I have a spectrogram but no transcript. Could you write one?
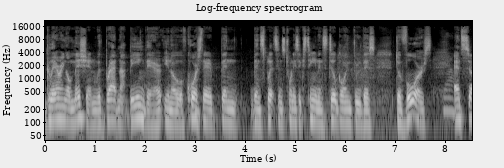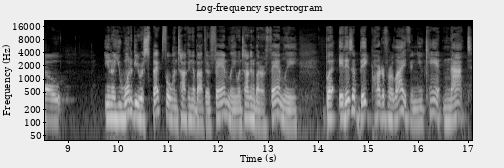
glaring omission with Brad not being there. You know, of course they've been been split since 2016 and still going through this divorce. Yeah. And so, you know, you want to be respectful when talking about their family, when talking about her family, but it is a big part of her life and you can't not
